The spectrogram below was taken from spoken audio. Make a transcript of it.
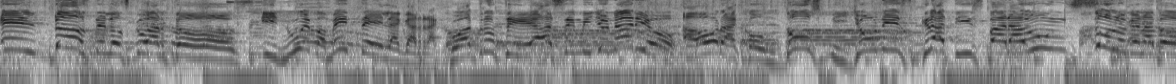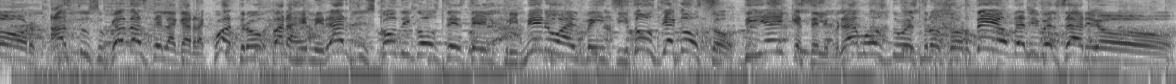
el 2 de los cuartos. Y nuevamente el Agarra 4 te hace millonario. Ahora con 2 millones gratis para un solo ganador. Haz tus jugadas del Agarra 4 para generar tus códigos desde el primero al 22 de agosto, día en que celebramos nuestro sorteo de aniversario.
